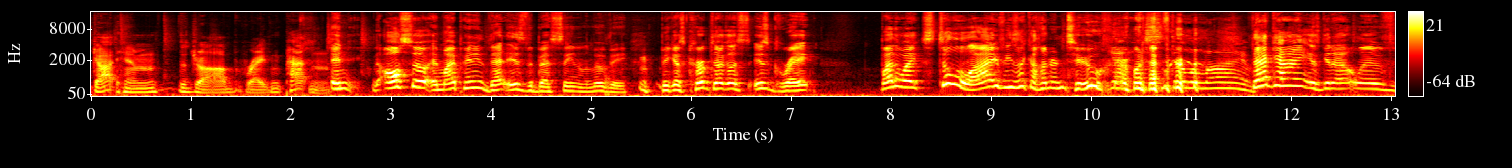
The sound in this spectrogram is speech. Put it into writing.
got him the job writing Patton. And also, in my opinion, that is the best scene in the movie because Kirk Douglas is great. By the way, still alive. He's like 102 Yeah, or he's still alive. That guy is gonna outlive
